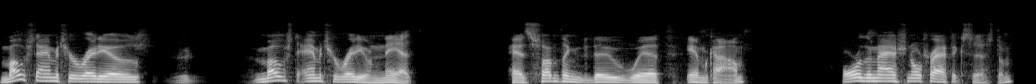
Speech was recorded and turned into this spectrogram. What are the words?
most amateur radios, most amateur radio nets had something to do with EMCOMM or the National Traffic System,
